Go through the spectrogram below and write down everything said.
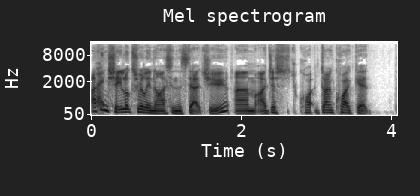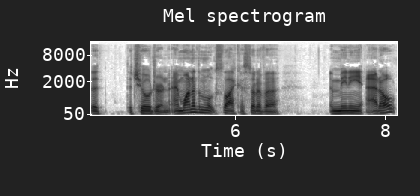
I think she looks really nice in the statue. Um, I just quite, don't quite get the children, and one of them looks like a sort of a a mini adult.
